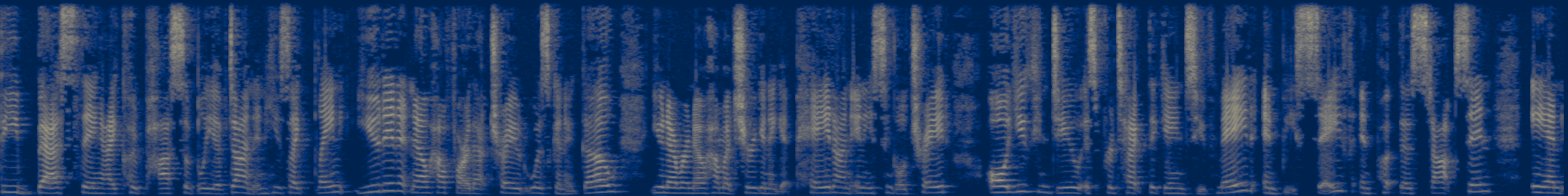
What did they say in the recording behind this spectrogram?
the best thing I could possibly have done. And he's like, Blaine, you didn't know how far that trade was going to go. You never know how much you're going to get paid on any single trade all you can do is protect the gains you've made and be safe and put those stops in and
